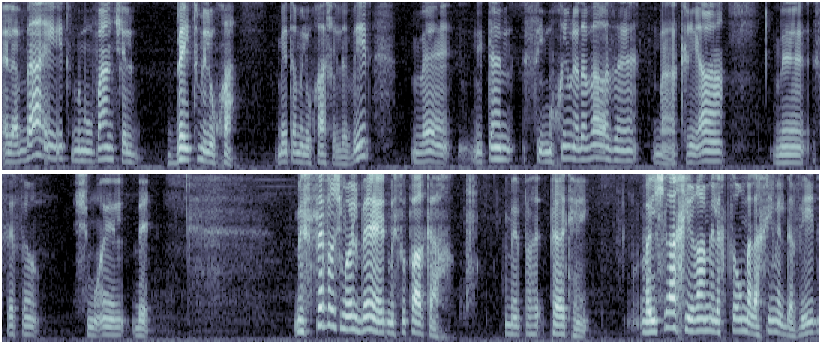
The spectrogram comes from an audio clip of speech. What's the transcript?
אלא בית במובן של בית מלוכה, בית המלוכה של דוד, וניתן סימוכים לדבר הזה בקריאה בספר שמואל ב'. בספר שמואל ב' מסופר כך, בפרק ה': וישלח חירם מלך צור מלאכים אל דוד,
